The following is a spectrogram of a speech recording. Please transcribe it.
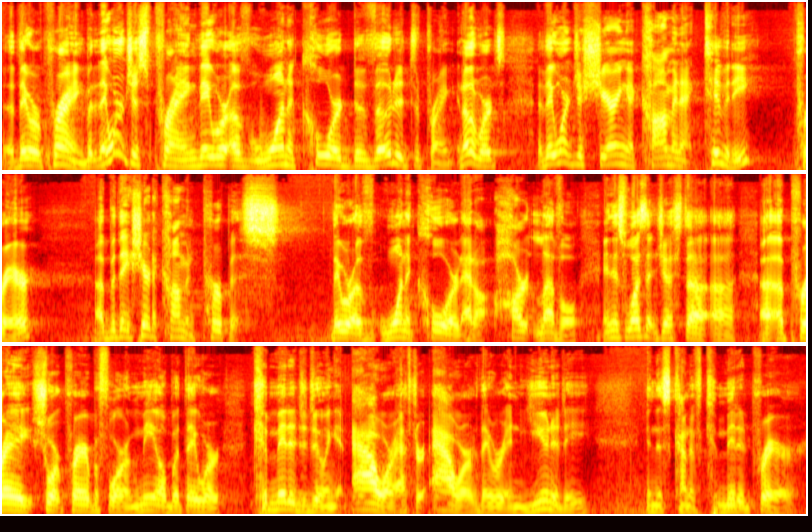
uh, they were praying, but they weren't just praying, they were of one accord devoted to praying. In other words, they weren't just sharing a common activity, prayer, uh, but they shared a common purpose. They were of one accord at a heart level. And this wasn't just a, a, a pray, short prayer before a meal, but they were committed to doing it hour after hour. They were in unity in this kind of committed prayer.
